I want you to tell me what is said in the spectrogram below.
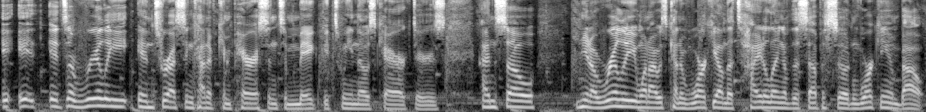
It, it, it's a really interesting kind of comparison to make between those characters. And so, you know, really when I was kind of working on the titling of this episode and working about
